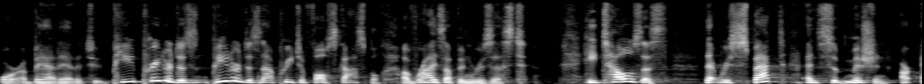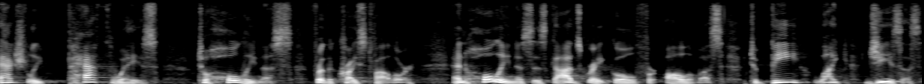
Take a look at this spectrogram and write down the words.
or a bad attitude. Peter does, Peter does not preach a false gospel of rise up and resist. He tells us that respect and submission are actually pathways to holiness for the Christ follower. And holiness is God's great goal for all of us to be like Jesus.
